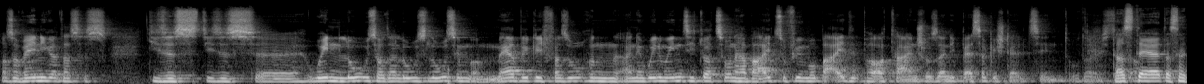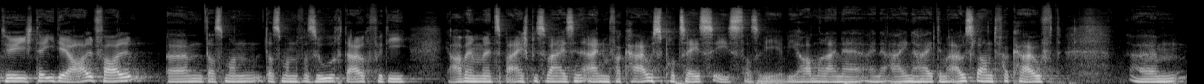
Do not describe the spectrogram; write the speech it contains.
Also weniger, dass es dieses, dieses äh, Win-Lose oder Lose-Lose mehr wirklich versuchen, eine Win-Win-Situation herbeizuführen, wo beide Parteien schlussendlich besser gestellt sind? Oder ist das, das, der, das ist natürlich der Idealfall, ähm, dass, man, dass man versucht, auch für die, ja, wenn man jetzt beispielsweise in einem Verkaufsprozess ist, also wir, wir haben mal eine, eine Einheit im Ausland verkauft, ähm,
